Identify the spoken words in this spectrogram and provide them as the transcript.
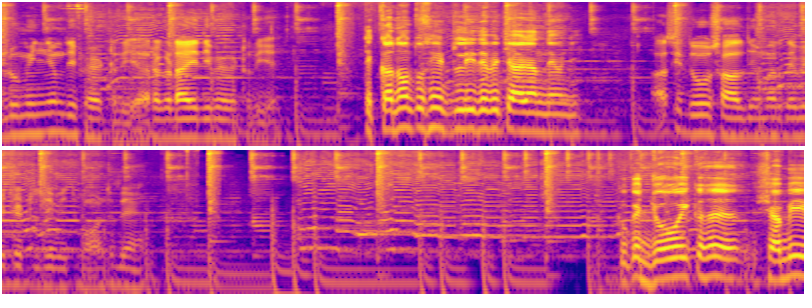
ਐਲੂਮੀਨੀਅਮ ਦੀ ਫੈਕਟਰੀ ਹੈ ਰਗੜਾਈ ਦੀ ਫੈਕਟਰੀ ਹੈ। ਤੇ ਕਦੋਂ ਤੁਸੀਂ ਇਟਲੀ ਦੇ ਵਿੱਚ ਆ ਜਾਂਦੇ ਹੋ ਜੀ? ਅਸੀਂ 2 ਸਾਲ ਦੀ ਉਮਰ ਦੇ ਵਿੱਚ ਇਟਲੀ ਵਿੱਚ ਪਹੁੰਚਦੇ ਹਾਂ। ਕਿਉਂਕਿ ਜੋ ਇੱਕ ਛਵੀ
